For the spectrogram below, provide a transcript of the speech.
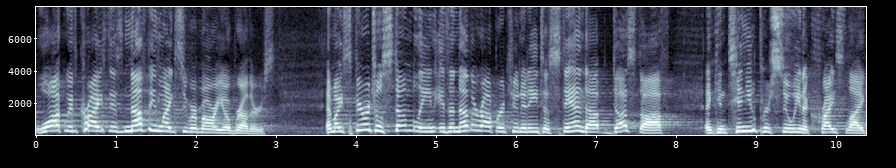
walk with Christ is nothing like Super Mario Brothers. And my spiritual stumbling is another opportunity to stand up, dust off, and continue pursuing a Christ like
